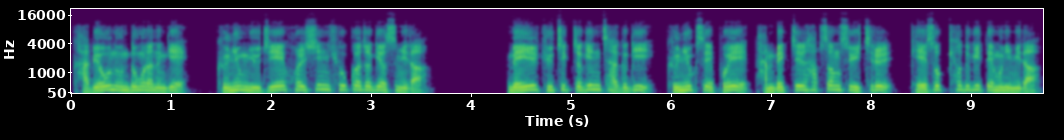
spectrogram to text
가벼운 운동을 하는 게 근육 유지에 훨씬 효과적이었습니다. 매일 규칙적인 자극이 근육세포의 단백질 합성 스위치를 계속 켜두기 때문입니다.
